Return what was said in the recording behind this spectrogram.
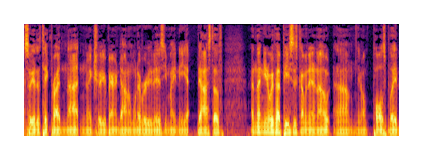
so you have to take pride in that and make sure you're bearing down on whatever it is you might need be asked of. And then you know we've had pieces coming in and out. Um, you know Paul's played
